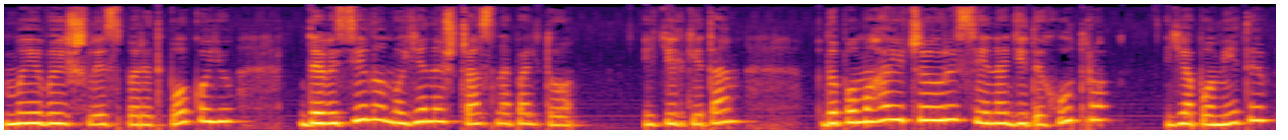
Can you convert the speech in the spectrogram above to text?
Ми вийшли з передпокою, де висіло моє нещасне пальто, і тільки там Допомагаючи Орисі надіти хутро, я помітив,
